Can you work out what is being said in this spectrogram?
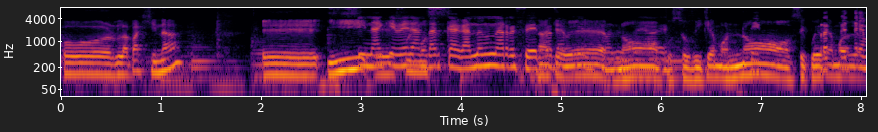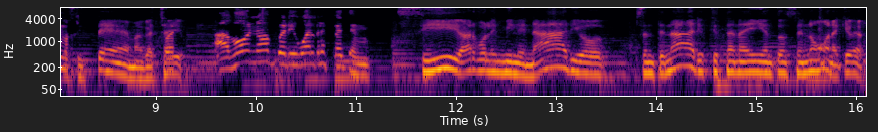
por la página. Eh, y, Y nada que eh, ver fuimos- andar cagando en una reserva Nada que también, ver, no, a ver. pues ubiquémonos, si cuidemos el ecosistema, ¿cachai? Abono, pero igual respetemos. Sí, árboles milenarios, centenarios que están ahí, entonces no, nada que ver.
